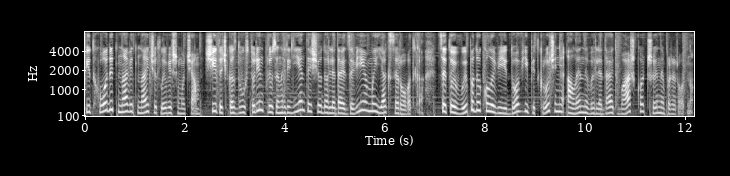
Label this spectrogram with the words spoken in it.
Підходить навіть найчутливішим очам. Щіточка з двох сторін плюс інгредієнти, що доглядають за віями, як сироватка. Це той випадок, коли вії довгі, підкручені, але не виглядають важко чи неприродно.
